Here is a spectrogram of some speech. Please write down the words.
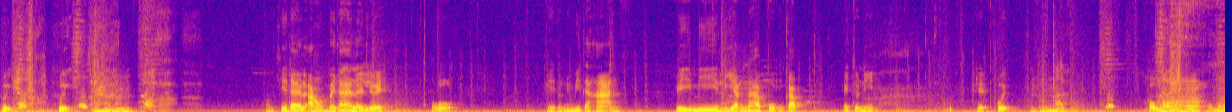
เฮ้ย เฮ้ยโอเคได้แล้ว เอ้า ไม่ได้อะไรเลย โอ้โอเคตรงนี้มีทหาร เฮ้ย มีเหรียญนะครับผมกับไอ้ตัวนี้ เฮ้ยโอ๊ยอื้อหือเข้ามา เข้ามา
